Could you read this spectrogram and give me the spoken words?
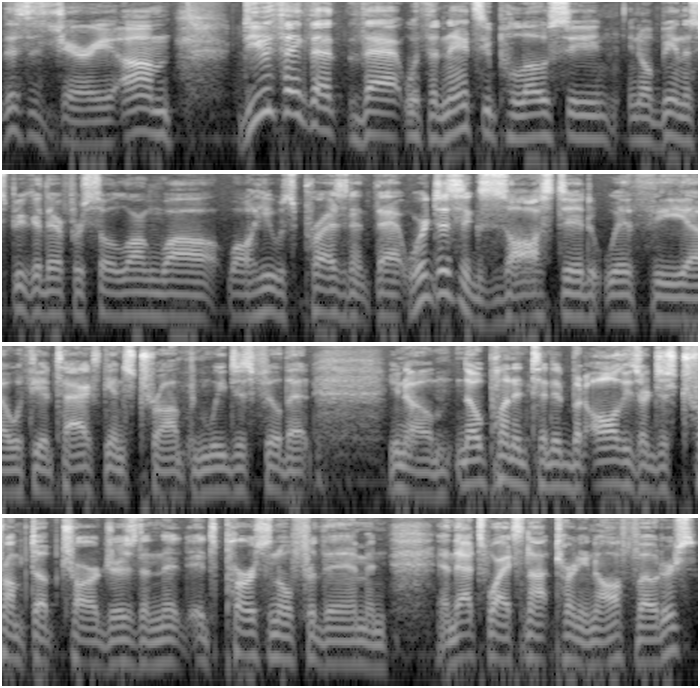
this is Jerry. Um, do you think that that with the Nancy Pelosi, you know, being the speaker there for so long while while he was president, that we're just exhausted with the uh, with the attacks against Trump, and we just feel that, you know, no pun intended, but all these are just trumped up charges, and that it's personal for them, and and that's why it's not turning off voters.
